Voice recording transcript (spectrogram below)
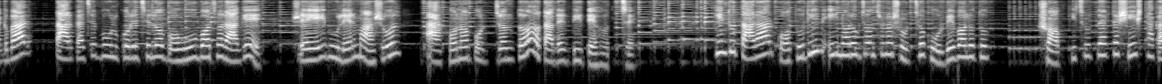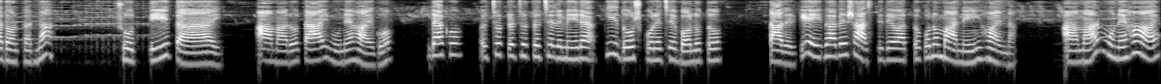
একবার তার কাছে ভুল করেছিল বহু বছর আগে সেই ভুলের মাসুল এখনও পর্যন্ত তাদের দিতে হচ্ছে। কিন্তু তারা আর কতদিন এই নরক যন্ত্রণা সহ্য করবে বলতো সবকিছুর তো একটা শেষ থাকা দরকার না? সত্যি তাই? আমারও তাই মনে হয় গো। দেখো, ওই ছোট্ট ছোট্ট ছেলে মেয়েরা কি দোষ করেছে বলো তো? তাদেরকে এইভাবে শাস্তি দেওয়ার তো কোনো মানেই হয় না। আমার মনে হয়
